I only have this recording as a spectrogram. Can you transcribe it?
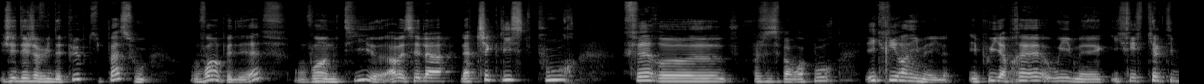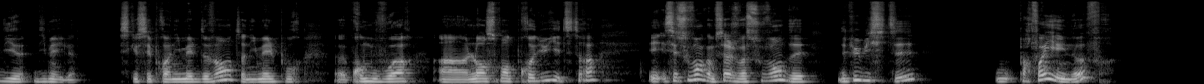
J'ai déjà vu des pubs qui passent où on voit un PDF, on voit un outil, euh, ah ben c'est la, la checklist pour faire, euh, je sais pas moi, pour écrire un email. Et puis après, oui, mais écrire quel type d'email? Est-ce que c'est pour un email de vente, un email pour euh, promouvoir un lancement de produit, etc. Et c'est souvent comme ça, je vois souvent des, des publicités où parfois il y a une offre,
